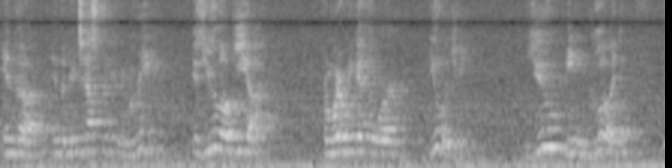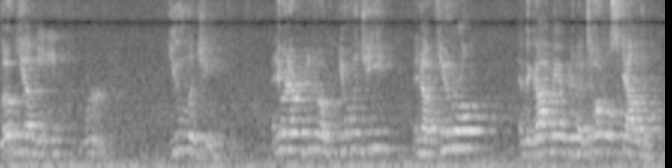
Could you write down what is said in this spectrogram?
in the, in the New Testament, in the Greek, is eulogia, from where we get the word eulogy. Eu meaning good, Logia meaning word. Eulogy. Anyone ever been to a eulogy in a funeral? And the guy may have been a total scoundrel.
